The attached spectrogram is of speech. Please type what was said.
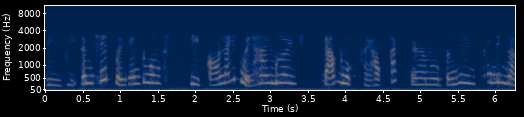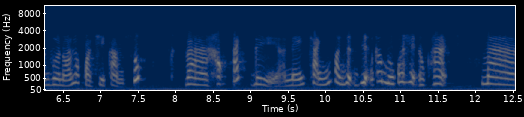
vì bị đâm chết bởi ghen tuông thì có lẽ tuổi 20 đã buộc phải học cách um, giống như anh Đinh Đoàn vừa nói là quản trị cảm xúc và học cách để à, né tránh và nhận diện các mối quan hệ độc hại. Mà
